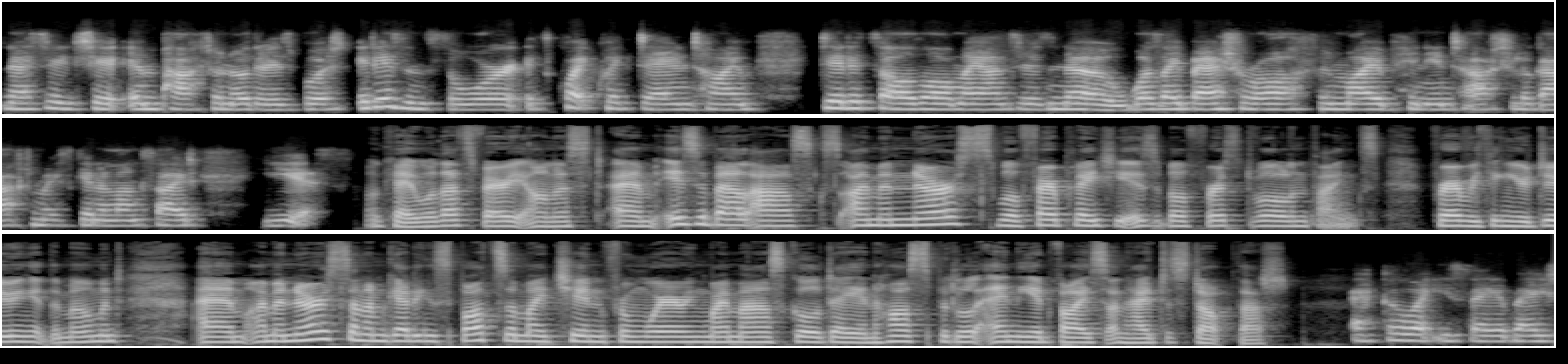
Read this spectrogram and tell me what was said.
necessarily to impact on others, but it isn't sore. It's quite quick downtime. Did it solve all my answers? No. Was I better off, in my opinion, to actually look after my skin alongside? Yes. Okay, well, that's very honest. Um, Isabel asks, I'm a nurse. Well, fair play to you, Isabel, first of all, and thanks for everything you're doing at the moment. Um, I'm a nurse and I'm getting spots on my chin from wearing my mask all day in hospital. Any advice on how to stop that? Echo what you say about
